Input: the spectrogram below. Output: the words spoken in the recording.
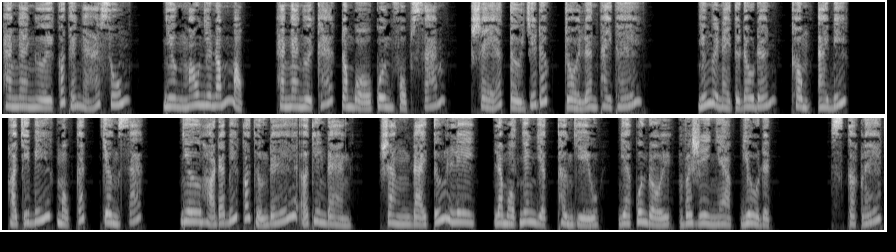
Hàng ngàn người có thể ngã xuống, nhưng mau như nấm mọc, hàng ngàn người khác trong bộ quân phục xám sẽ từ dưới đất trồi lên thay thế. Những người này từ đâu đến, không ai biết. Họ chỉ biết một cách chân xác, như họ đã biết có Thượng Đế ở thiên đàng, rằng Đại tướng Lee là một nhân vật thần diệu và quân đội Virginia vô địch. Scarlett,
